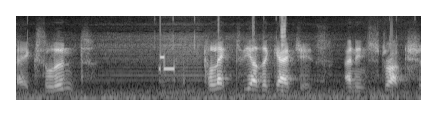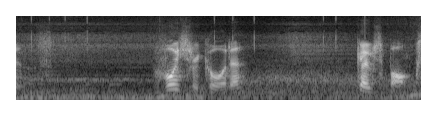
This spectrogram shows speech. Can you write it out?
Excellent. Collect the other gadgets and instructions. Voice recorder. Ghost box.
